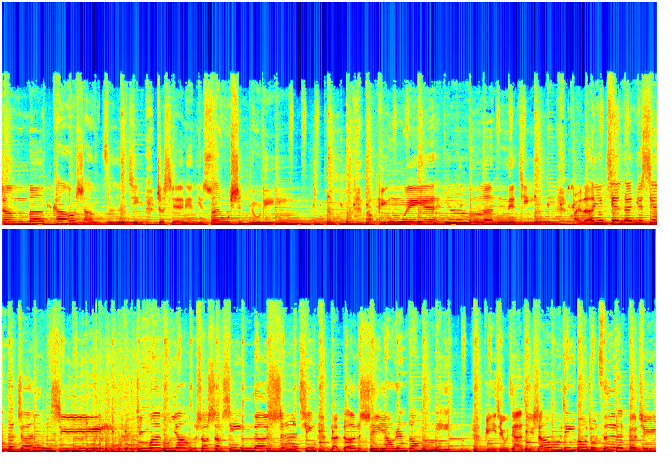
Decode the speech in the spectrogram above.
什么犒赏自己？这些年也算无视努力，到品味也有了年纪，快乐越简单越显得珍惜。今晚不要说伤心的事情，难得的是有人懂你。酒加几首记不住词的歌曲，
